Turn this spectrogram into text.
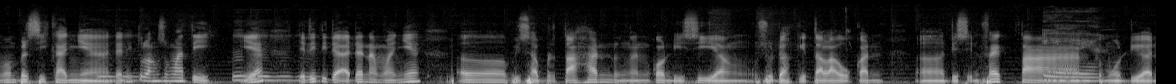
membersihkannya dan itu langsung mati ya. Jadi tidak ada namanya bisa bertahan dengan kondisi yang sudah kita lakukan disinfektan, Iya, iya. kemudian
